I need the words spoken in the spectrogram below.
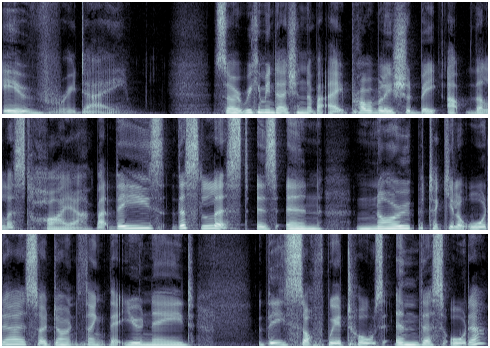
every day. So recommendation number 8 probably should be up the list higher, but these this list is in no particular order, so don't think that you need these software tools in this order.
